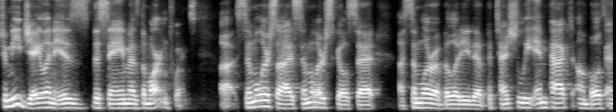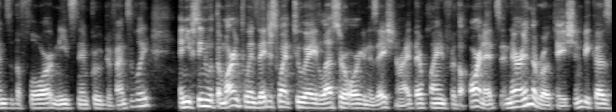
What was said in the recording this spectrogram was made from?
to me, Jalen is the same as the Martin twins. Uh, similar size, similar skill set, a similar ability to potentially impact on both ends of the floor, needs to improve defensively. And you've seen with the Martin twins, they just went to a lesser organization, right? They're playing for the Hornets and they're in the rotation because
